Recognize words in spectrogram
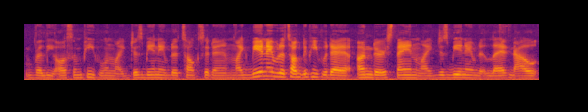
really awesome people and like just being able to talk to them like being able to talk to people that understand like just being able to let it out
